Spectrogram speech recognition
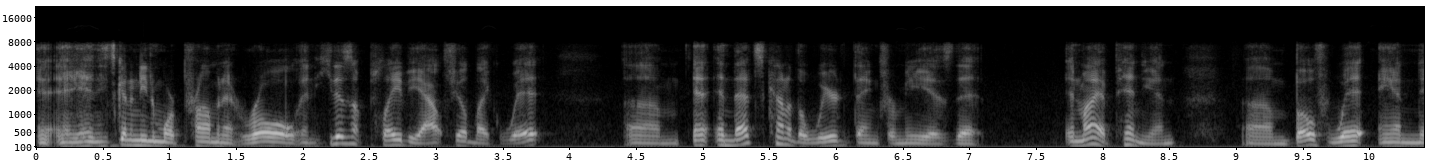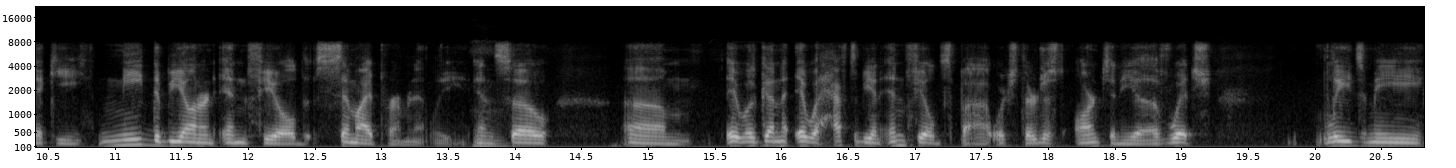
and, and, he's going to need a more prominent role. And he doesn't play the outfield like Whit, um, and, and, that's kind of the weird thing for me is that, in my opinion, um, both Whit and Nicky need to be on an infield semi-permanently, mm. and so um, it was gonna it would have to be an infield spot, which there just aren't any of. Which leads me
